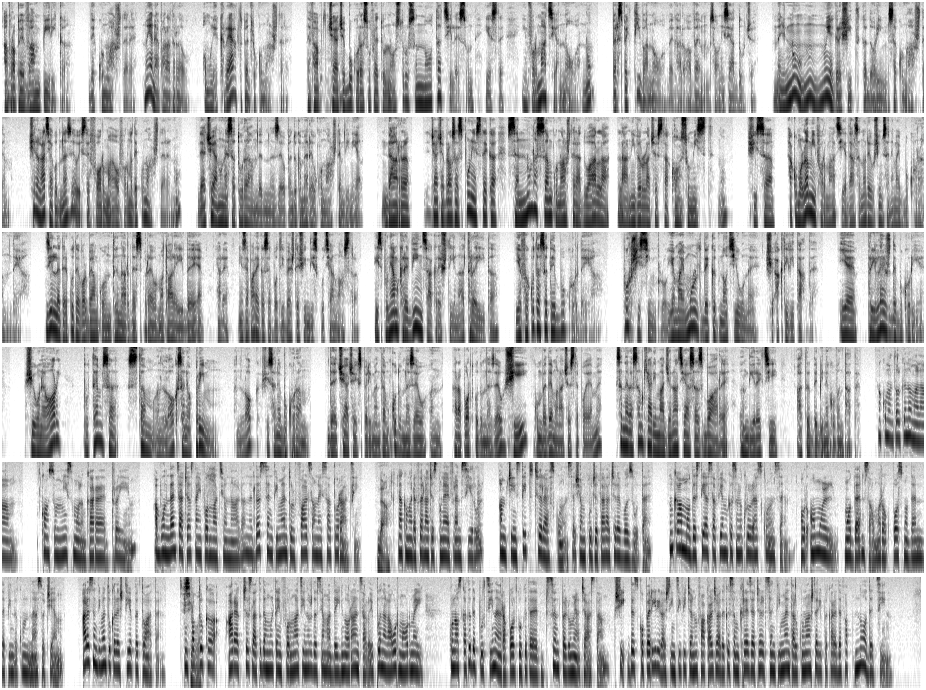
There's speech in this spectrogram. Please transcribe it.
aproape vampirică de cunoaștere. Nu e neapărat rău. Omul e creat pentru cunoaștere. De fapt, ceea ce bucură sufletul nostru sunt noutățile, sunt, este informația nouă, nu? Perspectiva nouă pe care o avem sau ni se aduce. Deci nu, nu, nu e greșit că dorim să cunoaștem. Și relația cu Dumnezeu este formă, o formă de cunoaștere, nu? De aceea nu ne săturăm de Dumnezeu, pentru că mereu cunoaștem din El. Dar ceea ce vreau să spun este că să nu lăsăm cunoașterea doar la, la nivelul acesta consumist, nu? Și să acumulăm informație, dar să nu reușim să ne mai bucurăm de ea. Zilele trecute vorbeam cu un tânăr despre următoarea idee, care mi se pare că se potrivește și în discuția noastră. Îi spuneam, credința creștină trăită e făcută să te bucuri de ea. Pur și simplu, e mai mult decât noțiune și activitate. E prilej de bucurie. Și uneori putem să stăm în loc, să ne oprim în loc și să ne bucurăm de ceea ce experimentăm cu Dumnezeu în raport cu Dumnezeu și, cum vedem în aceste poeme, să ne lăsăm chiar imaginația să zboare în direcții atât de binecuvântate. Acum, întorcându-mă la consumismul în care trăim, abundența aceasta informațională ne dă sentimentul fals a unei saturații. Da. Dacă mă refer la ce spunea Efrem Sirul, am cinstit cele ascunse și am cugetat la cele văzute, încă am modestia să afirm că sunt lucruri ascunse. Ori omul modern sau, mă rog, postmodern, depinde cum ne asociem, are sentimentul că le știe pe toate. Din Sigur. faptul că are acces la atât de multe informații, nu-și dă seama de ignoranța lui. Până la urmă, urmei, cunosc atât de puține în raport cu câte sunt pe lumea aceasta și descoperirile științifice nu fac altceva decât să-mi creeze acel sentiment al cunoașterii pe care de fapt nu o dețin.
